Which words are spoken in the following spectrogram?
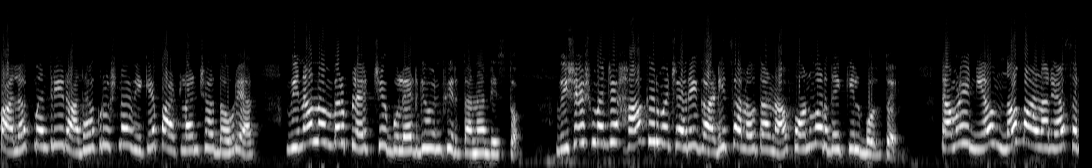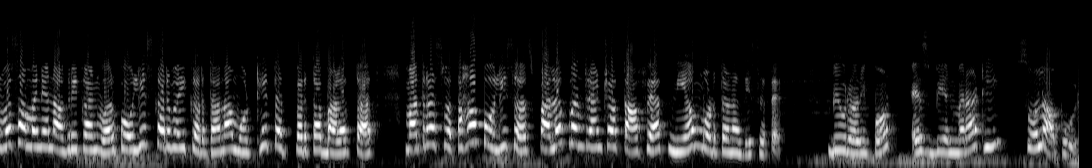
पालकमंत्री राधाकृष्ण विखे पाटलांच्या दौऱ्यात विना नंबर प्लेटची बुलेट घेऊन फिरताना दिसतो. विशेष म्हणजे हा कर्मचारी गाडी चालवताना फोनवर देखील बोलतोय. त्यामुळे नियम न पाळणाऱ्या सर्वसामान्य नागरिकांवर पोलीस कारवाई करताना मोठी तत्परता बाळगतात मात्र स्वतः पोलीसच पालकमंत्र्यांच्या ताफ्यात नियम मोडताना दिसत आहेत. Bureau report S B N Marathi Solapur.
